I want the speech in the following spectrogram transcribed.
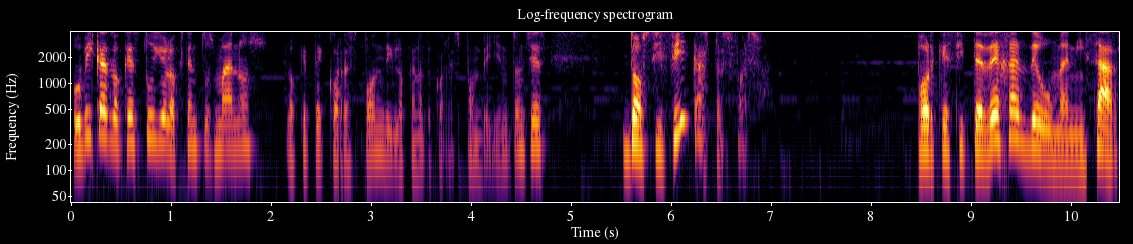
ubicas lo que es tuyo, lo que está en tus manos, lo que te corresponde y lo que no te corresponde. Y entonces, dosificas tu esfuerzo. Porque si te dejas de humanizar,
